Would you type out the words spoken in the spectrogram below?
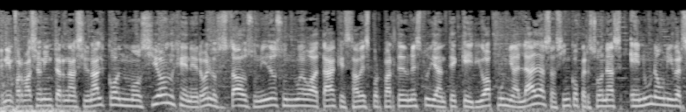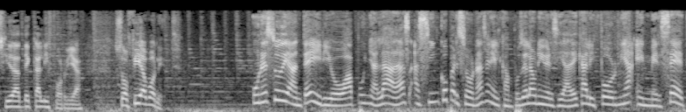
En información internacional, conmoción generó en los Estados Unidos un nuevo ataque, esta vez por parte de un estudiante que hirió a puñaladas a cinco personas en una universidad de California. Sofía Bonet. Un estudiante hirió a puñaladas a cinco personas en el campus de la Universidad de California en Merced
